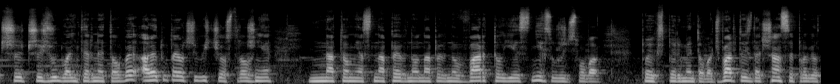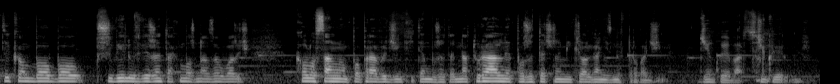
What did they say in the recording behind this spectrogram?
czy, czy źródła internetowe, ale tutaj oczywiście ostrożnie, natomiast na pewno, na pewno warto jest, nie chcę użyć słowa poeksperymentować, warto jest dać szansę probiotykom, bo, bo przy wielu zwierzętach można zauważyć kolosalną poprawę dzięki temu, że te naturalne, pożyteczne mikroorganizmy wprowadzimy. Dziękuję bardzo. Dziękuję również.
